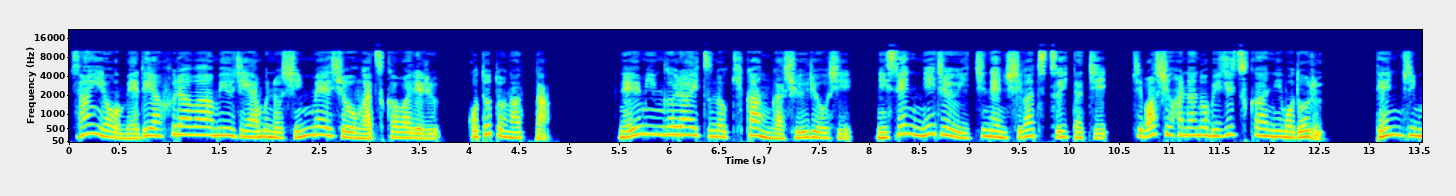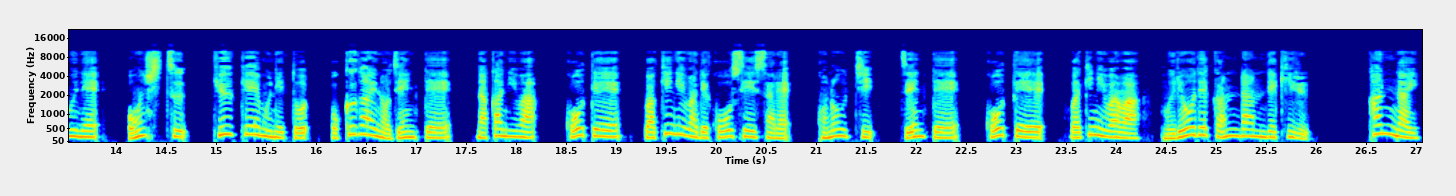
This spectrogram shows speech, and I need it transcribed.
山陽メディアフラワーミュージアムの新名称が使われることとなった。ネーミングライツの期間が終了し、2021年4月1日、千葉市花の美術館に戻る。展示棟、温室、休憩棟と屋外の前庭、中庭、校庭、脇庭で構成され、このうち前庭、校庭、脇庭は無料で観覧できる。館内、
